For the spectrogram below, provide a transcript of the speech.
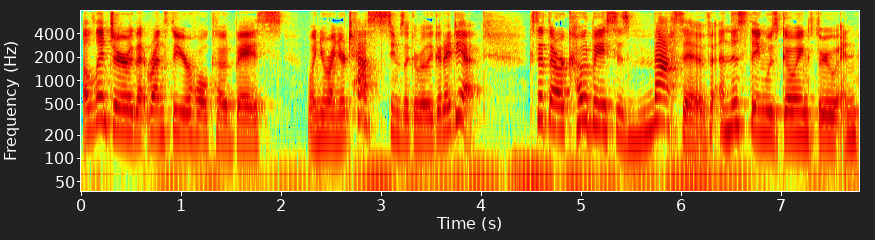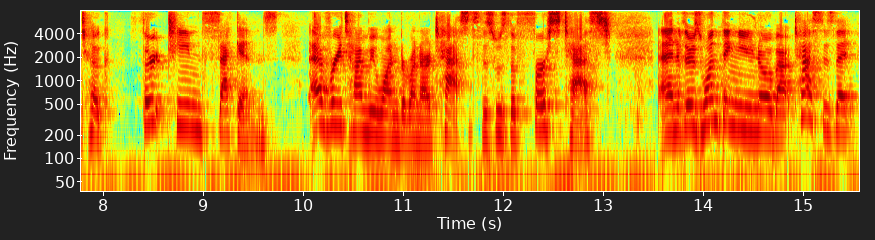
a linter that runs through your whole code base when you run your tests seems like a really good idea. Except that our code base is massive, and this thing was going through and took 13 seconds every time we wanted to run our tests. This was the first test. And if there's one thing you know about tests is that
